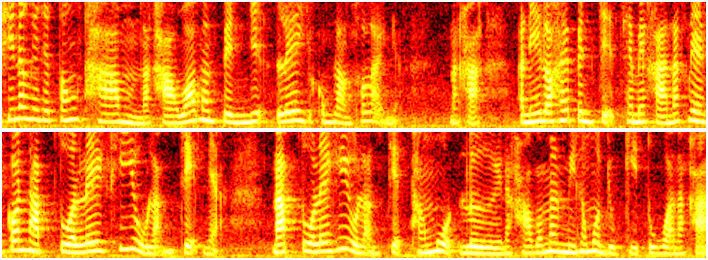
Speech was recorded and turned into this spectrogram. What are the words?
ที่นักเรียนจะต้องทำนะคะ ว่ามันเป็นเลขยกกำลังเท่าไหร่เนี่ยนะคะ อันนี้เราให้เป็น 7 ใช่ไหมคะ นักเรียนก็นับตัวเลขที่อยู่หลัง 7 เนี่ย นับตัวเลขที่อยู่หลัง 7 ทั้งหมดเลยนะคะ ว่ามันมีทั้งหมดอยู่กี่ตัวนะคะ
